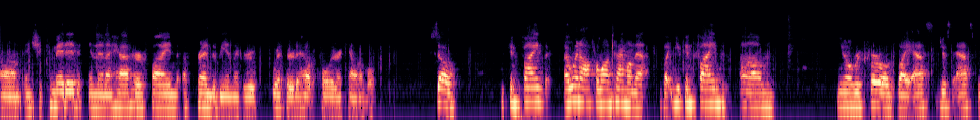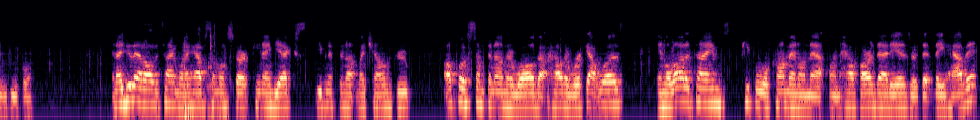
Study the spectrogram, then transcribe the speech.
um, and she committed. And then I had her find a friend to be in the group with her to help hold her accountable. So you can find. I went off a long time on that, but you can find, um, you know, referrals by ask just asking people. And I do that all the time when I have someone start P90X, even if they're not my challenge group. I'll post something on their wall about how their workout was, and a lot of times people will comment on that, on how hard that is, or that they have it.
